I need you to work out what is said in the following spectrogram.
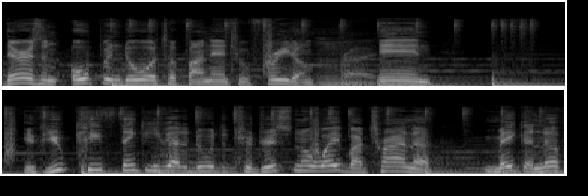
there is an open door to financial freedom. Mm. Right. And if you keep thinking you got to do it the traditional way by trying to make enough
